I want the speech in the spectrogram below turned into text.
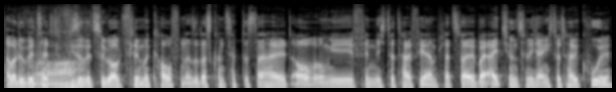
Aber du willst halt, Ah. wieso willst du überhaupt Filme kaufen? Also das Konzept ist da halt auch irgendwie, finde ich, total fehl am Platz, weil bei iTunes finde ich eigentlich total cool.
